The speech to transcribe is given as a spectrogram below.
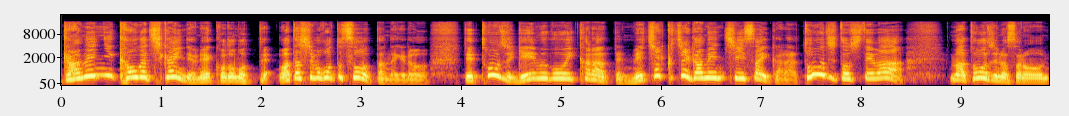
画面に顔が近いんだよね、子供って。私もほんとそうだったんだけど、で、当時ゲームボーイカラーってめちゃくちゃ画面小さいから、当時としては、まあ当時のその、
